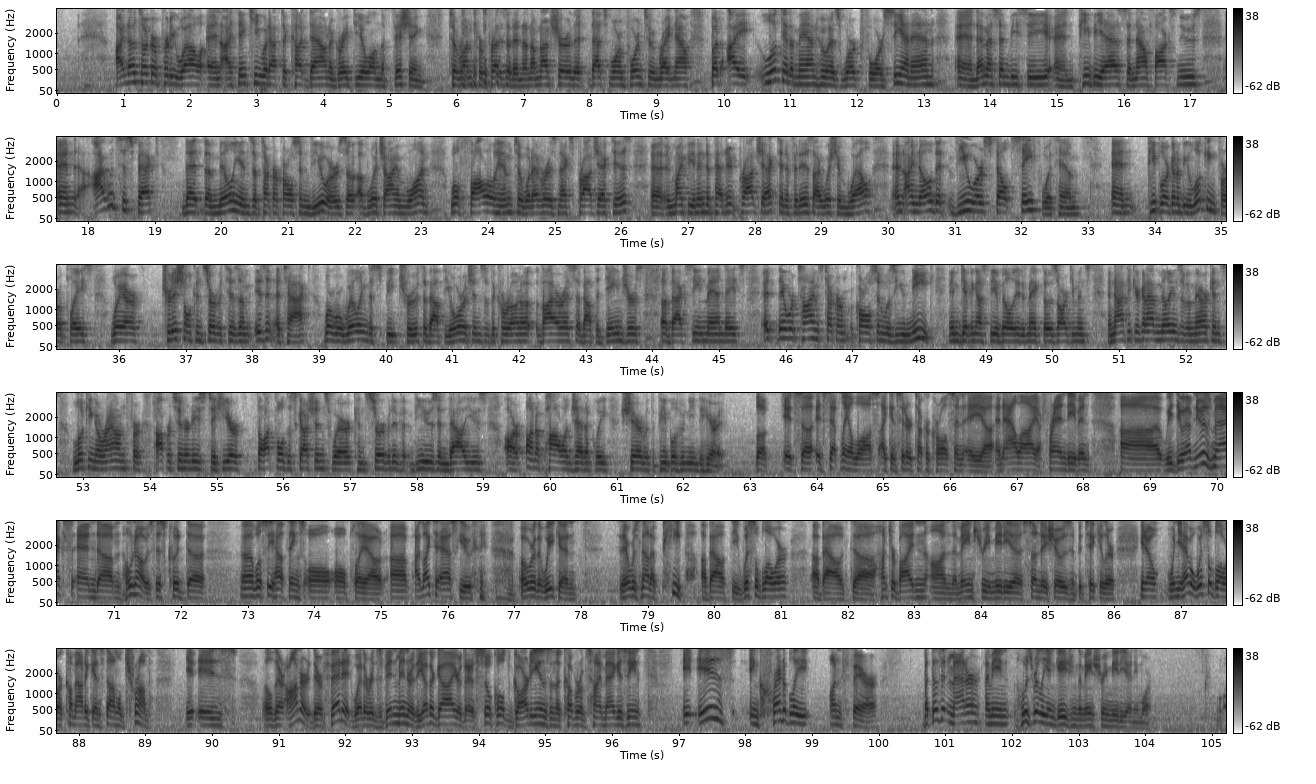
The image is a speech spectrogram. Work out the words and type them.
I know Tucker pretty well, and I think he would have to cut down a great deal on the fishing to run for president. and I'm not sure that that's more important to him right now. But I look at a man who has worked for CNN and MSNBC and PBS and now Fox News, and I would suspect that the millions of Tucker Carlson viewers, of, which I am one, will follow him to whatever his next project is. Uh, it might be an independent project, and if it is, I wish him well. And I know that viewers felt safe with him, and people are going to be looking for a place where traditional conservatism isn't attacked, where we're willing to speak truth about the origins of the coronavirus, about the dangers of vaccine mandates. It, there were times Tucker Carlson was unique in giving us the ability to make those arguments. And now I think you're going to have millions of Americans looking around for opportunities to hear thoughtful discussions where conservative views and values are unapologetically shared with the people who need to hear it. Look, it's uh, it's definitely a loss. I consider Tucker Carlson a uh, an ally, a friend, even. Uh, we do have Newsmax, and um, who knows? This could. Uh, uh, we'll see how things all all play out. Uh, I'd like to ask you, over the weekend, there was not a peep about the whistleblower about Hunter Biden on the mainstream media Sunday shows in particular. You know, when you have a whistleblower come out against Donald Trump, it is well, they're honored, they're feted, whether it's Vindman or the other guy or the so called guardians on the cover of Time magazine. It is incredibly unfair, but does it matter? I mean, who's really engaging the mainstream media anymore?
